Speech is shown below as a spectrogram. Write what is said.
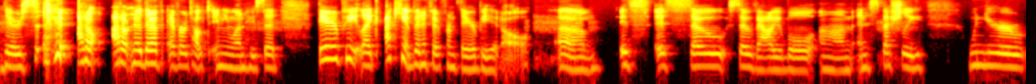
there's i don't i don't know that i've ever talked to anyone who said therapy like i can't benefit from therapy at all. Um it's it's so so valuable. Um and especially when you're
